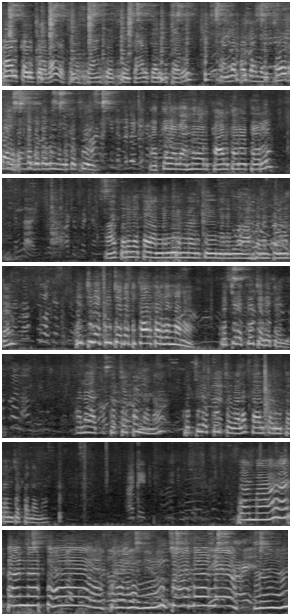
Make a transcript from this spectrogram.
కాలు కడుక్కోవాలా? చిన్న స్వాంగ్స్ వచ్చి కాలు కడుగుతారు. సంగతి చూడరా ఈ సంగ బిడ్డలు ముందుకు వచ్చి అక్క వాళ్ళ అన్న వాళ్ళు కాలు కడుగుతారు. ఆ తర్వాత మందిరంలోనికి మనము ఆహ్వానం కలుగుదాం కుర్చీలో కూర్చోబెట్టి కాలు కడగండి అన్న కుర్చీలో కూర్చోబెట్టండి. అన్న చెప్పండి అన్న కుర్చీలో కూర్చోవాలా కాలు కడుగుతారని చెప్పండి అన్న సమర్పణతో పూజించెదను నిన్ను.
